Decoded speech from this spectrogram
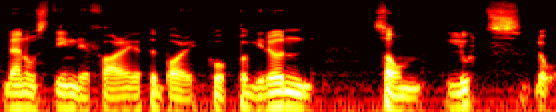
den Ostindiefararen Göteborg gå på grund som lots då.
